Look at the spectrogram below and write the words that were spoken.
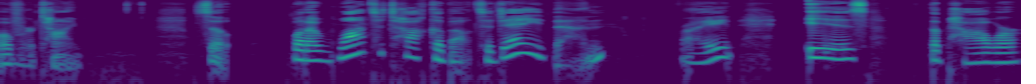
over time. So, what I want to talk about today, then, right, is the power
